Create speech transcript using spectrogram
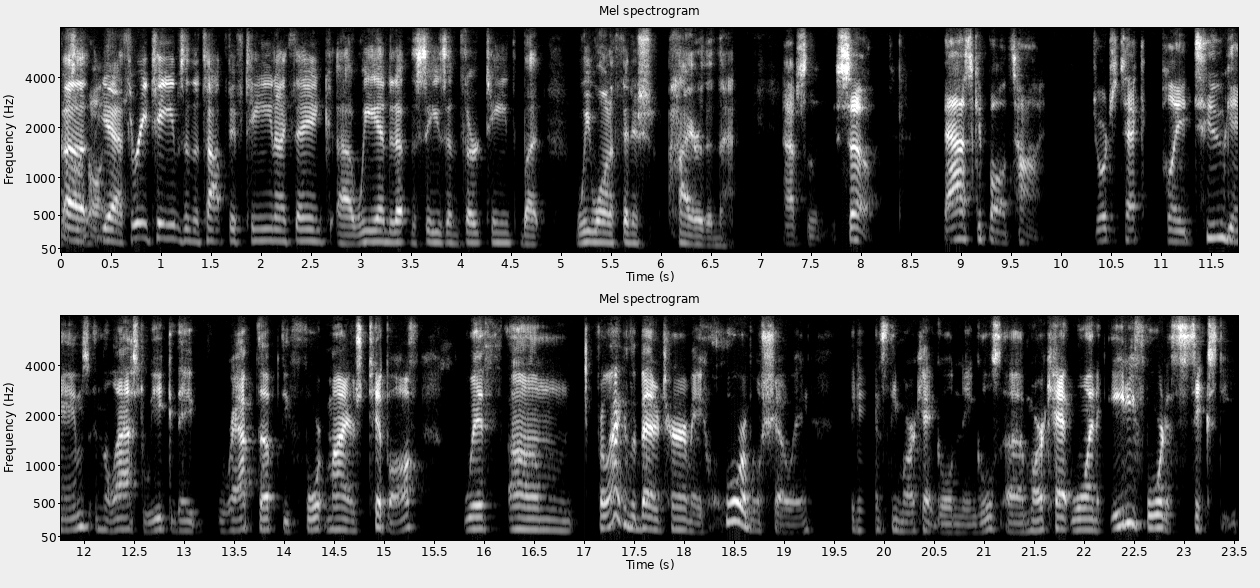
uh, yeah, three teams in the top 15, I think. Uh, we ended up the season 13th, but we want to finish higher than that. Absolutely. So, basketball time. Georgia Tech played two games in the last week. They wrapped up the Fort Myers tip off with, um, for lack of a better term, a horrible showing against the Marquette Golden Eagles. Uh, Marquette won 84 to 60.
